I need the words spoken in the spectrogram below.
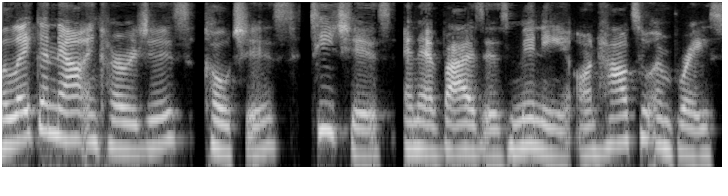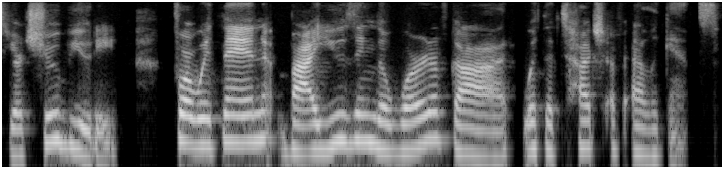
Mileyka now encourages, coaches, teaches, and advises many on how to embrace your true beauty for within by using the Word of God with a touch of elegance.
